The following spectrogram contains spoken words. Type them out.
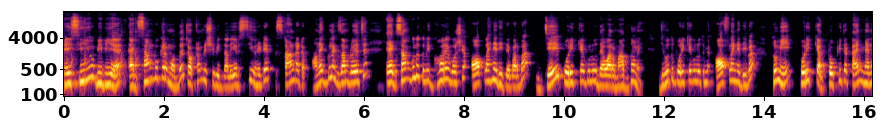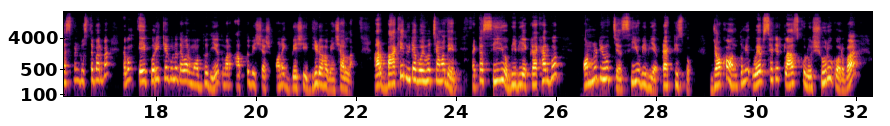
এই সিইউ বিবিএ এক্সাম বুকের মধ্যে চট্টগ্রাম বিশ্ববিদ্যালয়ের সি ইউনিটের স্ট্যান্ডার্ডে অনেকগুলো এক্সাম রয়েছে। এক্সামগুলো তুমি ঘরে বসে অফলাইনে দিতে পারবা। যেই পরীক্ষাগুলো দেওয়ার মাধ্যমে, যেহেতু পরীক্ষাগুলো তুমি অফলাইনে দিবা তুমি পরীক্ষার প্রকৃত টাইম ম্যানেজমেন্ট বুঝতে পারবা এবং এই পরীক্ষাগুলো দেওয়ার মধ্য দিয়ে তোমার আত্মবিশ্বাস অনেক বেশি দৃঢ় হবে ইনশাল্লাহ আর বাকি দুইটা বই হচ্ছে আমাদের একটা সিইও বিবিএ ক্র্যাকার বুক অন্যটি হচ্ছে সিইও বিবিএ প্র্যাকটিস বুক যখন তুমি ওয়েবসাইটের ক্লাসগুলো শুরু করবা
